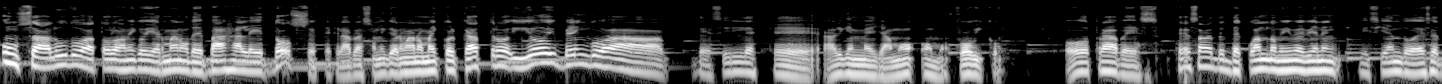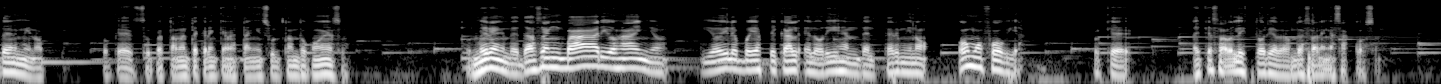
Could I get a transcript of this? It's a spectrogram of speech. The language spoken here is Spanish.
Un saludo a todos los amigos y hermanos de Bájale 2. Este que le habla amigo y hermano Michael Castro. Y hoy vengo a decirles que alguien me llamó homofóbico. Otra vez. Ustedes saben desde cuándo a mí me vienen diciendo ese término. Porque supuestamente creen que me están insultando con eso. Pues miren, desde hace varios años. Y hoy les voy a explicar el origen del término homofobia. Porque hay que saber la historia de dónde salen esas cosas.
